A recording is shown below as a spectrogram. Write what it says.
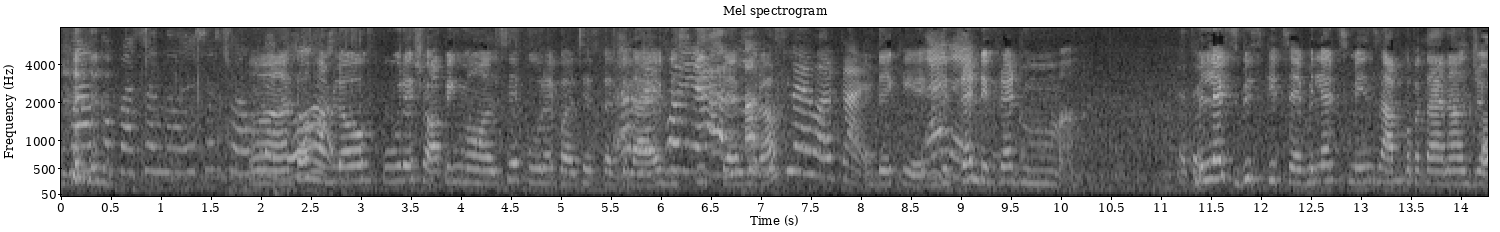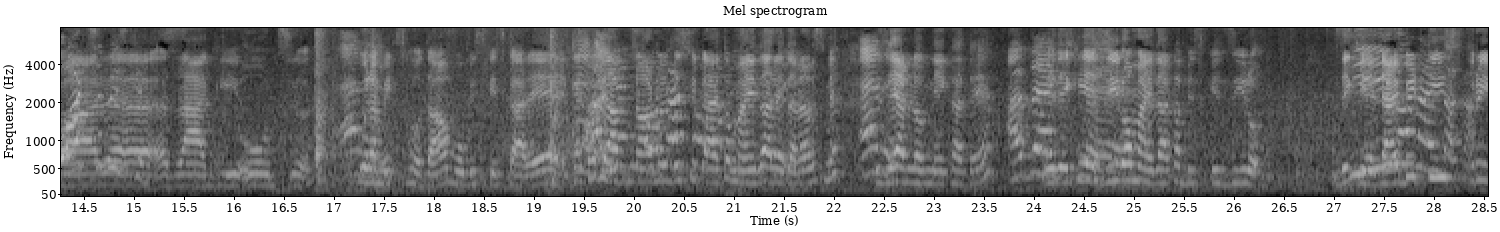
हो तो हाँ, तो हम लोग पूरे शॉपिंग मॉल से पूरे परचेज करके लाए। बिस्किट है पूरा। फ्लेवर का है। देखिए डिफरेंट डिफरेंट मिलेट्स बिस्किट्स है. मिलेट्स मीन्स आपको पता है ना ज्वार रागी ओट्स पूरा मिक्स होता वो बिस्किट्स खा रहे हैं. कैसा भी आप नॉर्मल बिस्किट खाए तो मैदा रहता ना उसमें इसलिए हम लोग नहीं खाते हैं. ये देखिए ज़ीरो मैदा का बिस्किट ज़ीरो देखिए diabetes free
